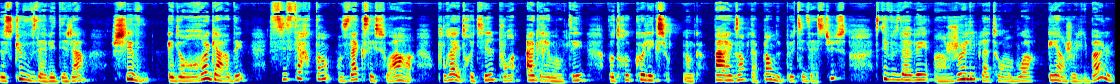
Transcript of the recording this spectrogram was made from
de ce que vous avez déjà chez vous et de regarder si certains accessoires pourraient être utiles pour agrémenter votre collection. Donc, par exemple, il y a plein de petites astuces. Si vous avez un joli plateau en bois et un joli bol,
